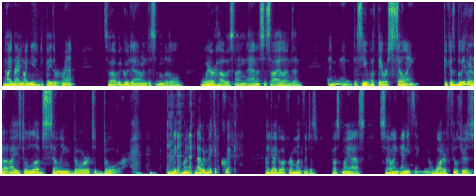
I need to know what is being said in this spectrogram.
You know, I, right. I needed to pay the rent. So I would go down to some little warehouse on Annacis Island and, and, and to see what they were selling. Because believe it or not, I used to love selling door to door to make money. and I would make it quick. I'd, I'd go out for a month and just bust my ass selling anything, you know, water filters,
